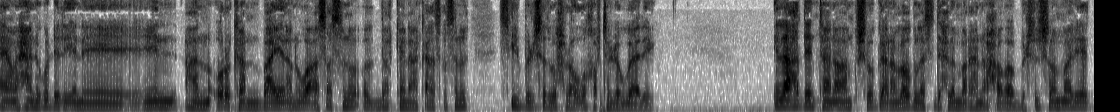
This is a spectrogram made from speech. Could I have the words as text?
ayaa waxaan ugu dhaliyan in aan ururkan baayadan uga asaasno oo dalkeena aan ka asaasno si bulshada wax loogu qabto loogu adeego. Ilaa hadda intaan aan ku soo gaaran laba kun saddexda maraan waxaa waa bulshada soomaaliyeed.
